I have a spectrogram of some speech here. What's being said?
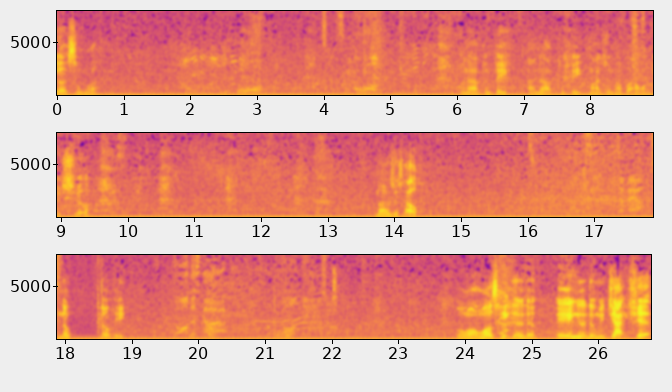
go somewhere. I know I can beat. I know I can beat my Majima, but I want to be sure. No, just health. Nope, no heat. Well, what's he gonna do? He ain't gonna do me jack shit.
